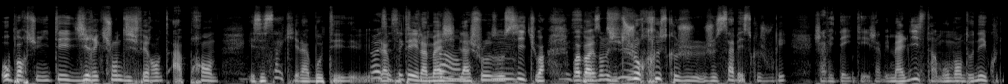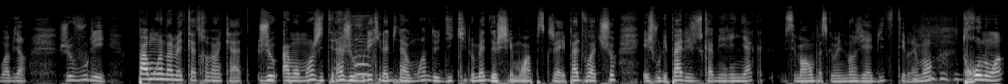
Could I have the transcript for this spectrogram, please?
opportunités et directions différentes à prendre. Et c'est ça qui est la beauté, Ouais, la beauté et la magie pas, de la hein. chose Mm. aussi, tu vois. Mais Moi, par exemple, j'ai toujours cru ce que je, je savais ce que je voulais. J'avais daté, j'avais ma liste à un moment donné. Écoute-moi bien. Je voulais pas moins d'un mètre 84. Je, à un moment, j'étais là, je voulais qu'il habite à moins de 10 km de chez moi parce que j'avais pas de voiture et je voulais pas aller jusqu'à Mérignac. C'est marrant parce que maintenant j'y habite, c'était vraiment trop loin.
